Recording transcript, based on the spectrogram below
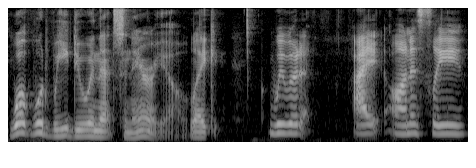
what would we do in that scenario? Like, we would i honestly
